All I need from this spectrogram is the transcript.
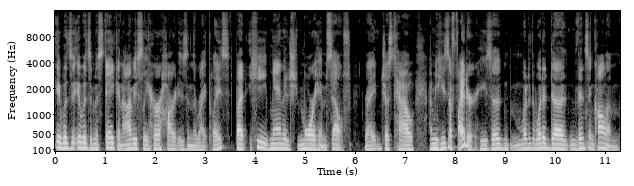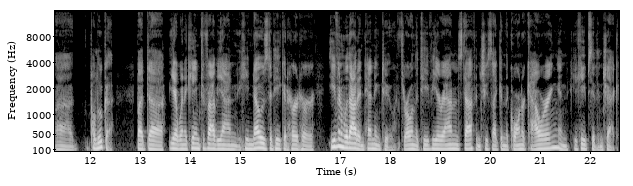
It was it was a mistake, and obviously her heart is in the right place. But he managed more himself right? Just how I mean, he's a fighter. He's a what did what did uh, Vincent call him? Uh, Palooka. But uh, yeah, when it came to Fabienne, he knows that he could hurt her even without intending to, throwing the TV around and stuff. And she's like in the corner cowering, and he keeps it in check.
